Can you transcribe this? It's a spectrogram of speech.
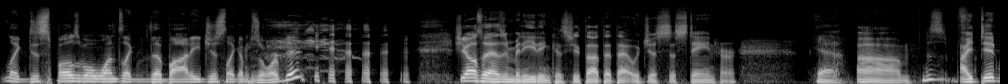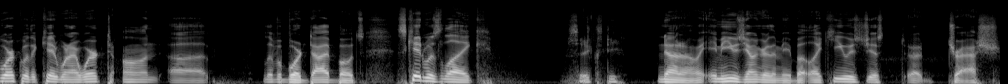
like disposable ones? Like the body just like absorbed it? She also hasn't been eating because she thought that that would just sustain her. Yeah. Um, This is I did work with a kid when I worked on uh, liveaboard dive boats. This kid was like, sixty. no, no, I mean he was younger than me, but like he was just uh, trash.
